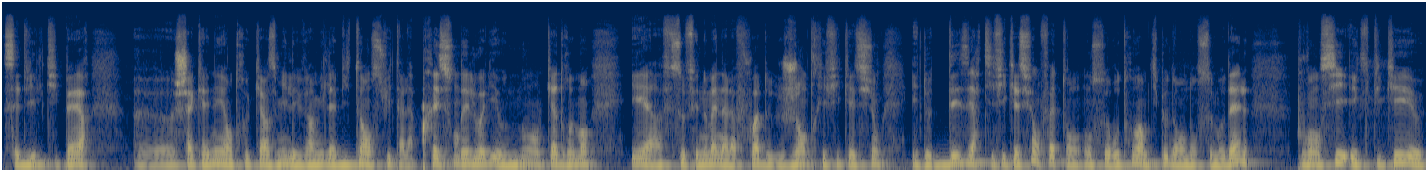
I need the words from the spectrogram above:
cette ville qui perd euh, chaque année entre 15 000 et 20 000 habitants suite à la pression des loyers, au non-encadrement et à ce phénomène à la fois de gentrification et de désertification, en fait, on, se retrouve un petit peu dans, ce modèle, pouvant aussi expliquer, euh,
